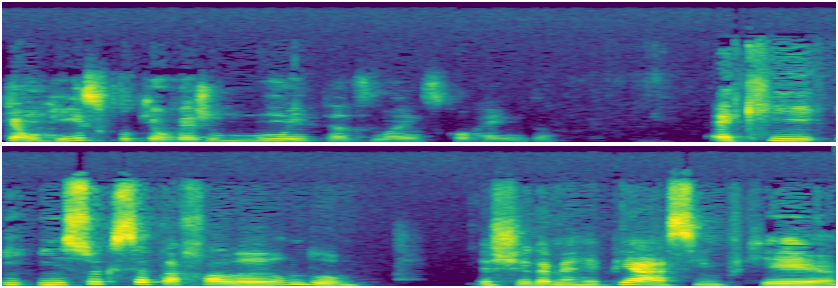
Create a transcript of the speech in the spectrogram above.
Que é um risco que eu vejo muitas mães correndo. É que isso que você está falando, eu chego a me arrepiar, assim, porque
